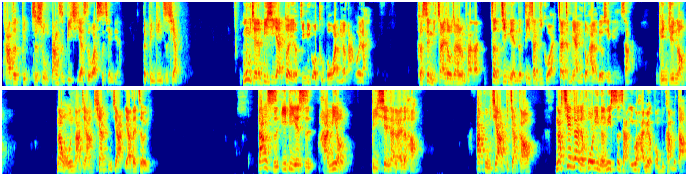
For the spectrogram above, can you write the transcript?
它的比指数当时 B C I 是万四千点的平均之下，目前的 B C I 对有经历过突破万，你要打回来，可是你再斗再斗，你发现这今年的第三季过来再怎么样也都还有六千点以上平均哦。那我问大家，现在股价压在这里，当时 E P S 还没有。比现在来得好，啊，股价比较高。那现在的获利能力市场因为还没有公布，看不到。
